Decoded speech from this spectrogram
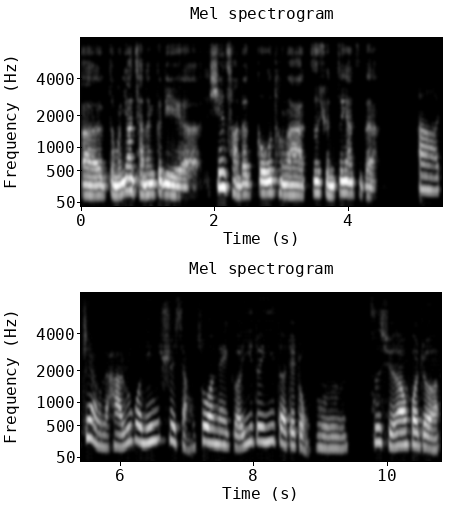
呃怎么样才能跟你现场的沟通啊、咨询这样子的？啊，这样的哈，如果您是想做那个一对一的这种嗯咨询啊，或者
